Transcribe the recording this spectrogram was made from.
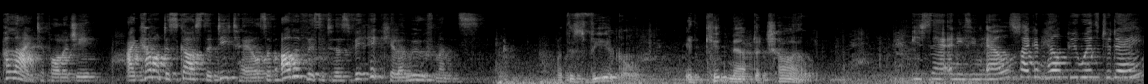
Polite apology. I cannot discuss the details of other visitors' vehicular movements. But this vehicle, it kidnapped a child. Is there anything else I can help you with today?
